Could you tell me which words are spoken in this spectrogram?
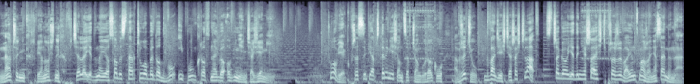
Naczyń krwionośnych w ciele jednej osoby starczyłoby do 2,5-krotnego owinięcia Ziemi. Człowiek przesypia 4 miesiące w ciągu roku, a w życiu 26 lat, z czego jedynie 6 przeżywając marzenia senne.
